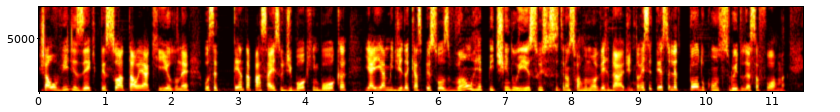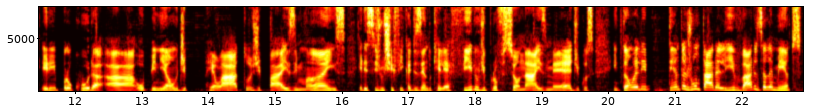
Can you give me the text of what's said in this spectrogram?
já ouvi dizer que pessoa tal é aquilo, né? Você tenta passar isso de boca em boca e aí à medida que as pessoas vão repetindo isso, isso se transforma numa verdade. Então esse texto ele é todo construído dessa forma. Ele procura a opinião de relatos de pais e mães, ele se justifica dizendo que ele é filho de profissionais médicos. Então ele tenta juntar ali vários elementos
